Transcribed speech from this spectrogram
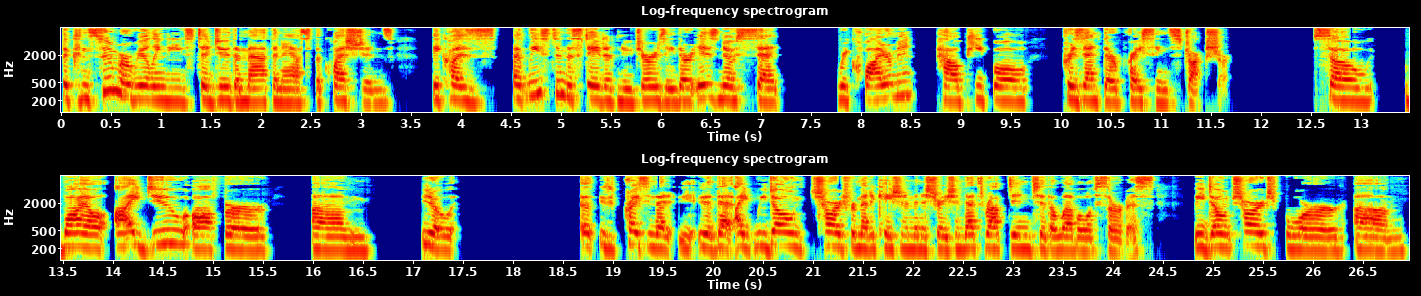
the consumer really needs to do the math and ask the questions because at least in the state of New Jersey, there is no set requirement how people present their pricing structure. So while I do offer, um, you know, uh, pricing that that I we don't charge for medication administration, that's wrapped into the level of service. We don't charge for, um,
